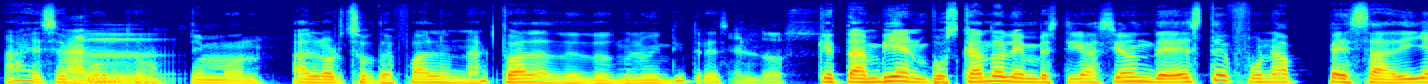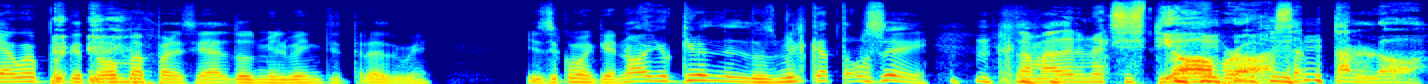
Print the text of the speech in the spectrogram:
A ese Al- punto. Simón. A Lords of the Fallen actual, al del 2023. El 2. Que también, buscando la investigación de este, fue una pesadilla, güey, porque todo me aparecía del 2023, güey. Y así como que, no, yo quiero el del 2014. La madre no existió, bro. Acéptalo.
